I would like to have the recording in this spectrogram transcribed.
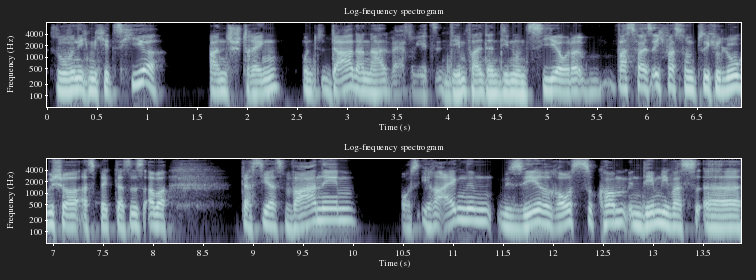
So, wenn ich mich jetzt hier anstrenge, und da dann halt, also jetzt in dem Fall dann denunziere oder was weiß ich, was für ein psychologischer Aspekt das ist, aber dass sie das wahrnehmen, aus ihrer eigenen Misere rauszukommen, indem die was, äh,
